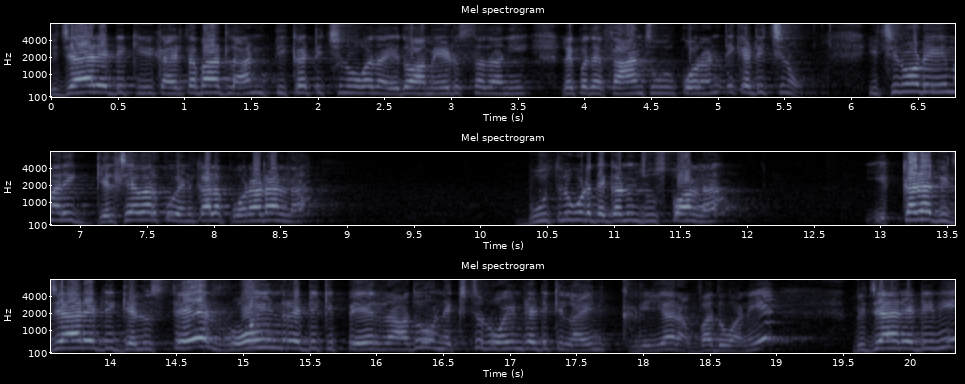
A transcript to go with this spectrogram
విజయారెడ్డికి ఖైరతాబాద్లో టికెట్ ఇచ్చినావు కదా ఏదో ఆమె ఏడుస్తుందని లేకపోతే ఫ్యాన్స్ ఊరుకోరని టికెట్ ఇచ్చినావు. ఇచ్చినోడు మరి గెలిచే వరకు వెనకాల పోరాడాలనా? బూతులు కూడా దగ్గర నుంచి చూసుకోవాలనా? ఎక్కడ విజయారెడ్డి గెలిస్తే రోహిన్ రెడ్డికి పేరు రాదు నెక్స్ట్ రోహిన్ రెడ్డికి లైన్ క్లియర్ అవ్వదు అని విజయారెడ్డిని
